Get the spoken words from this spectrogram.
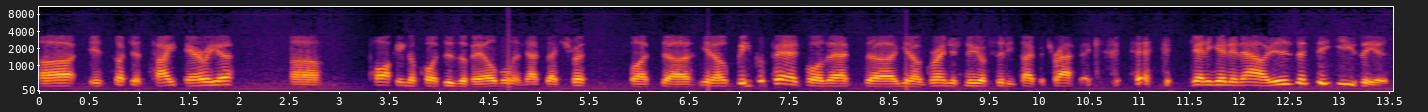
uh, is such a tight area. Uh, parking, of course, is available, and that's extra. But uh, you know, be prepared for that. Uh, you know, Greenwich, New York City type of traffic. Getting in and out isn't the easiest,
